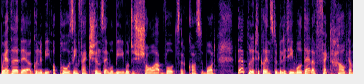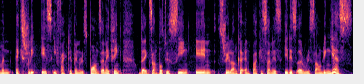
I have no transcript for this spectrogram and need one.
whether there are going to be opposing factions that will be able to shore up votes across the board. That political instability, will that affect how government actually is effective in response? And I think the examples we're seeing in Sri Lanka and Pakistan is it is a resounding yes.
